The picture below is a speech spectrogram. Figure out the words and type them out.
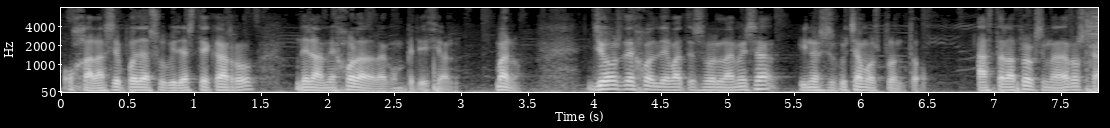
ojalá se pueda subir a este carro de la mejora de la competición. Bueno, yo os dejo el debate sobre la mesa y nos escuchamos pronto. Hasta la próxima de Rosca.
